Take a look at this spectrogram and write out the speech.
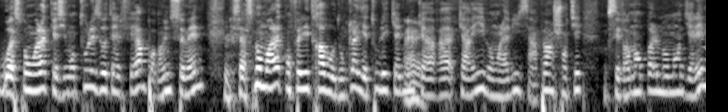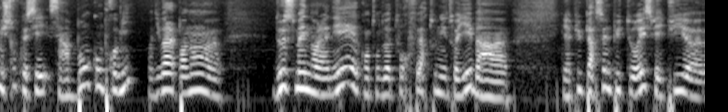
Où à ce moment-là, quasiment tous les hôtels ferment pendant une semaine. et c'est à ce moment-là qu'on fait les travaux. Donc là, il y a tous les camions Ouais, qui, arri- qui arrivent. On la ville, c'est un peu un chantier. Donc c'est vraiment pas le moment d'y aller. Mais je trouve que c'est un bon compromis. On dit voilà, pendant euh, deux semaines dans l'année, quand on doit tout refaire, tout nettoyer, ben euh, il n'y a plus personne, plus de tourisme. Et puis euh,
